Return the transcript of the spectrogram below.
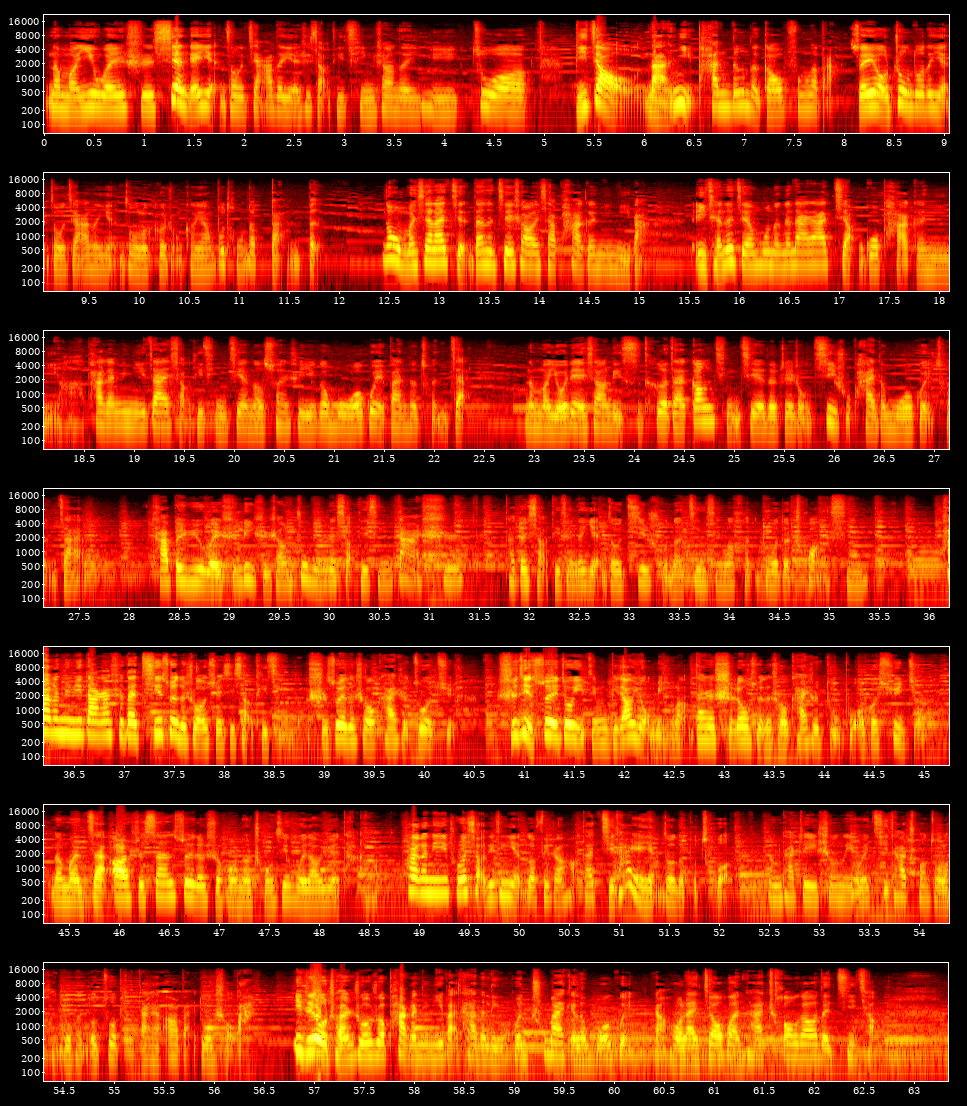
那么，因为是献给演奏家的，也是小提琴上的一座比较难以攀登的高峰了吧？所以有众多的演奏家呢，演奏了各种各样不同的版本。那我们先来简单的介绍一下帕格尼尼吧。以前的节目呢，跟大家讲过帕格尼尼哈，帕格尼尼在小提琴界呢，算是一个魔鬼般的存在。那么有点像李斯特在钢琴界的这种技术派的魔鬼存在了。他被誉为是历史上著名的小提琴大师，他对小提琴的演奏技术呢进行了很多的创新。帕格尼尼大概是在七岁的时候学习小提琴的，十岁的时候开始作曲，十几岁就已经比较有名了。但是十六岁的时候开始赌博和酗酒。那么在二十三岁的时候呢，重新回到乐坛哈。帕格尼尼除了小提琴演奏非常好，他吉他也演奏的不错。那么他这一生呢，也为吉他创作了很多很多作品，大概二百多首吧。一直有传说说帕格尼尼把他的灵魂出卖给了魔鬼，然后来交换他超高的技巧。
